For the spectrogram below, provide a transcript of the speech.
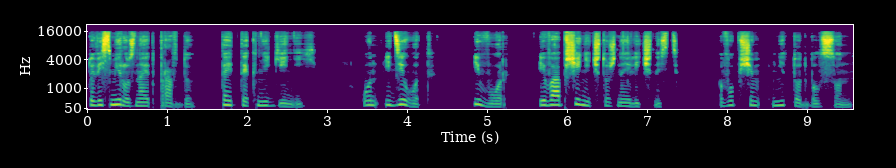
то весь мир узнает правду. Тайтек не гений. Он идиот и вор, и вообще ничтожная личность. В общем, не тот был сон.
